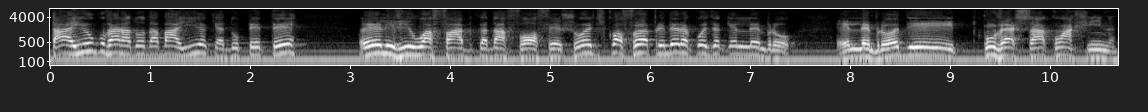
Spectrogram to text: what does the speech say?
tá aí o governador da Bahia, que é do PT, ele viu a fábrica da FOR fechou, ele disse qual foi a primeira coisa que ele lembrou ele lembrou de conversar com a China.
